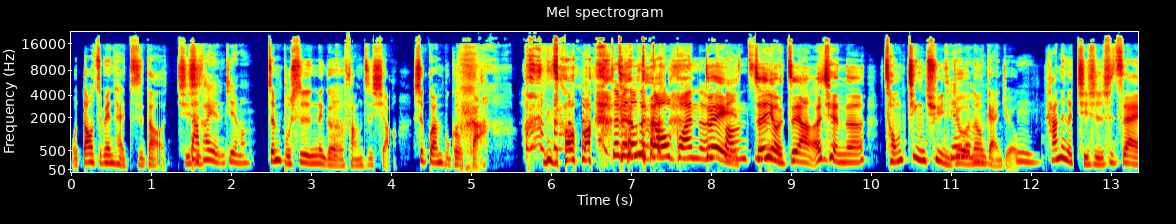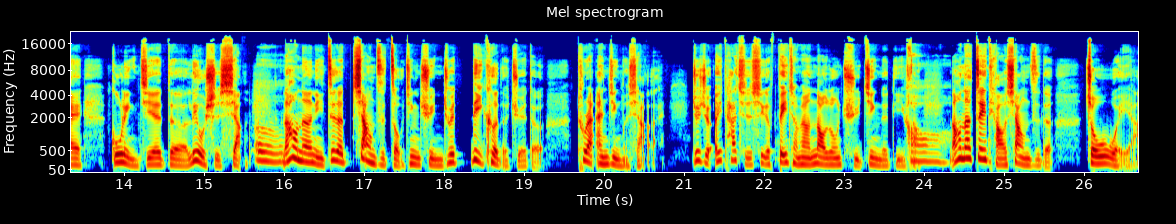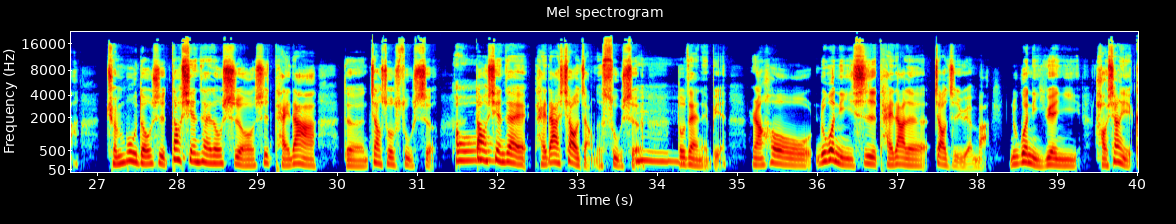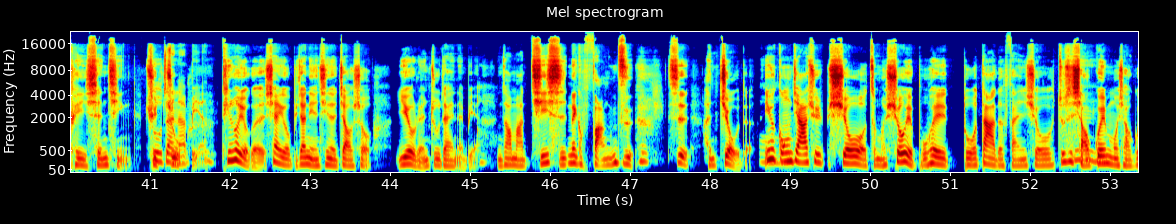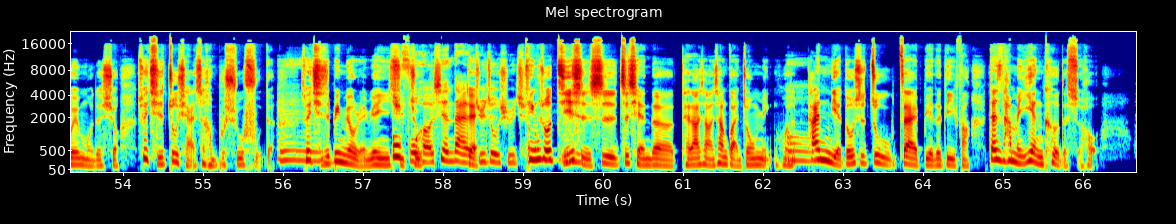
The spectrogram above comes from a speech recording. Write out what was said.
我到这边才知道，其实大开眼界吗？真不是那个房子小，是官不够大。你知道吗？这边都是高官的 房子，对，真有这样。而且呢，从进去你就有那种感觉。嗯，它那个其实是在牯岭街的六十巷。嗯，然后呢，你这个巷子走进去，你就会立刻的觉得突然安静了下来，你就觉得哎，它其实是一个非常非常闹中取静的地方。哦，然后呢，这条巷子的周围啊，全部都是到现在都是哦，是台大的教授宿舍。哦，到现在台大校长的宿舍都在那边。嗯然后，如果你是台大的教职员吧，如果你愿意，好像也可以申请去住，住在那边。听说有个现在有比较年轻的教授，也有人住在那边，你知道吗？其实那个房子 是很旧的，因为公家去修哦，怎么修也不会多大的翻修，就是小规模、小规模的修，所以其实住起来是很不舒服的。所以其实并没有人愿意去住，不符合现代的居住需求。听说即使是之前的台大校长，像管中闵或者他也都是住在别的地方，但是。他们宴客的时候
